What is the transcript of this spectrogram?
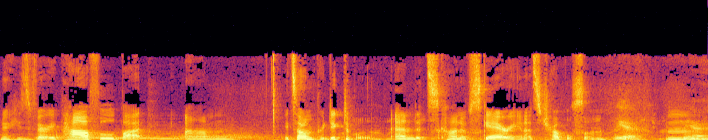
you know he's very powerful, but um, it's unpredictable and it's kind of scary and it's troublesome. yeah, Mm. yeah.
